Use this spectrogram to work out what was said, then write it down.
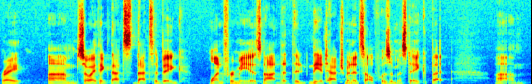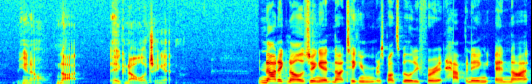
right? Um, so I think that's that's a big one for me. Is not that the, the attachment itself was a mistake, but um, you know, not acknowledging it. not acknowledging it, not taking responsibility for it happening, and not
